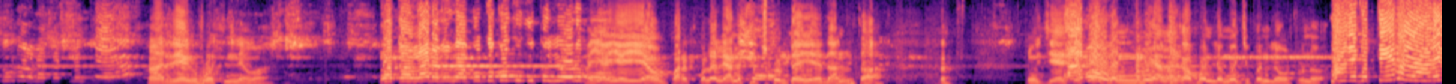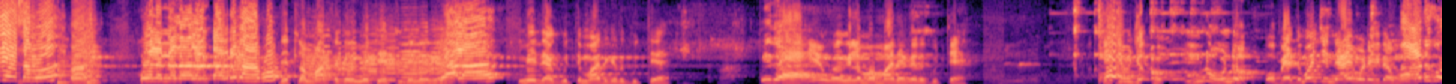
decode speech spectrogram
చూడు నాకు అట్లంటే. ఆ, రేగిపోతుందేమా. ఆ మాట నాకు అయ్యా అయ్యా అయ్యా పరక్కుల లేని పుచ్చుకుంటాయి అదంతా నువ్వు చేసే. పనులన్నీ అలకా పనులే మంచి పనులు ఒకటి ఉండవు. మాది గోల మీద అంటారు బాబు. ఇట్లా మాట కదా మెట్టేస్తుంది నేను ఎలా మీదే గుత్తి మాది కదా గుత్తే. ఇదా ఏం గంగిలమ్మ మాదే కదా గుత్తే. ఉండు ఉండు. ఓ పెద్ద మంచి న్యాయం అడిగిదాము అడుగు.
